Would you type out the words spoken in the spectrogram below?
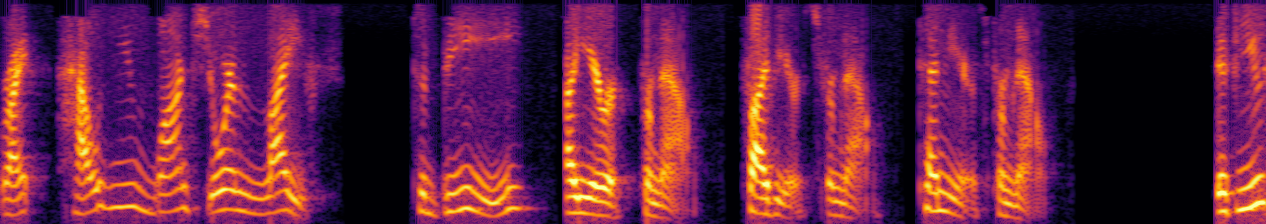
right, how you want your life to be a year from now, five years from now, 10 years from now, if you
